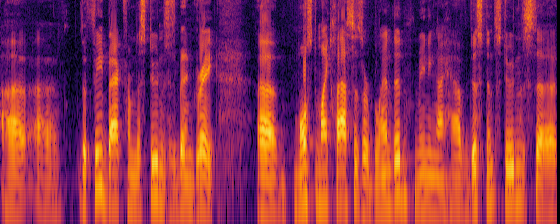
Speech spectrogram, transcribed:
uh, the feedback from the students has been great. Uh, Most of my classes are blended, meaning I have distant students uh,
